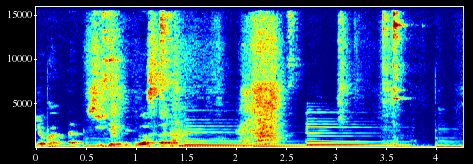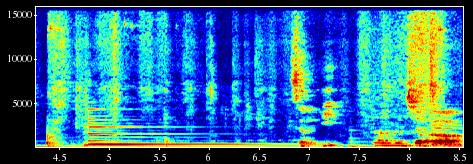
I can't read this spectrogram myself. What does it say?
よかったら聞いてみてください。じゃあ、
